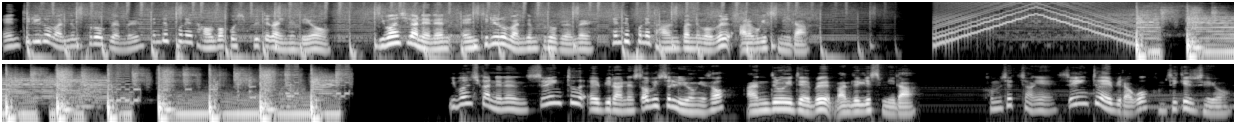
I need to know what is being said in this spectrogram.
엔트리로 만든 프로그램을 핸드폰에 다운받고 싶을 때가 있는데요. 이번 시간에는 엔트리로 만든 프로그램을 핸드폰에 다운받는 법을 알아보겠습니다. 이번 시간에는 스윙투 앱이라는 서비스를 이용해서 안드로이드 앱을 만들겠습니다. 검색창에 스윙투 앱이라고 검색해주세요.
